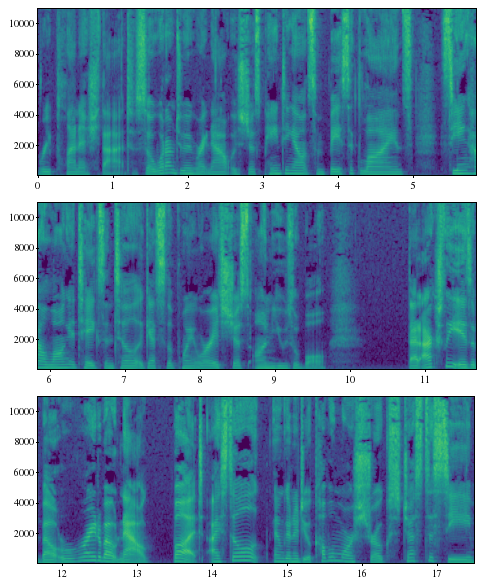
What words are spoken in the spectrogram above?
replenish that. So, what I'm doing right now is just painting out some basic lines, seeing how long it takes until it gets to the point where it's just unusable that actually is about right about now. But I still am going to do a couple more strokes just to see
